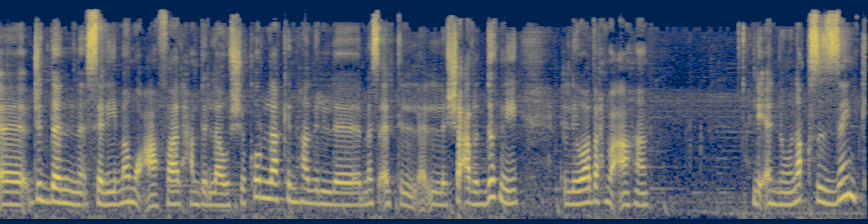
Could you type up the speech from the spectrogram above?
آه، جدا سليمة معافاة الحمد لله والشكر. لكن هذه ال- مسألة ال- الشعر الدهني اللي واضح معاها لأنه نقص الزنك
